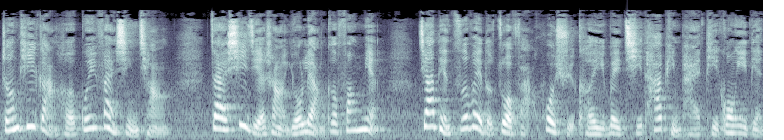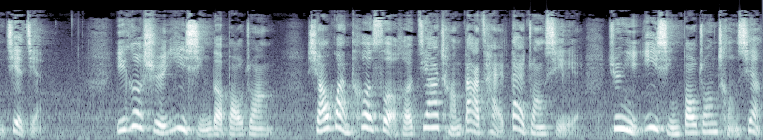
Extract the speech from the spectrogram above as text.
整体感和规范性强。在细节上有两个方面，加点滋味的做法或许可以为其他品牌提供一点借鉴。一个是异形的包装。小馆特色和家常大菜袋装系列均以异形包装呈现，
